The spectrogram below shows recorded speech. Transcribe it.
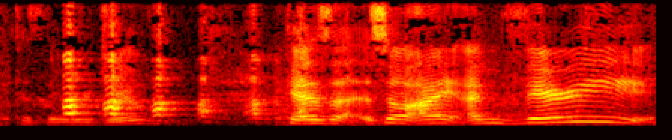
because they were due. Because uh, so I I'm very.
